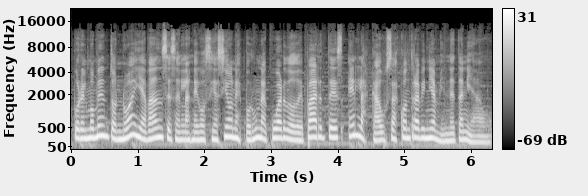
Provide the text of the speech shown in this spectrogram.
Por el momento no hay avances en las negociaciones por un acuerdo de partes en las causas contra Benjamin Netanyahu.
